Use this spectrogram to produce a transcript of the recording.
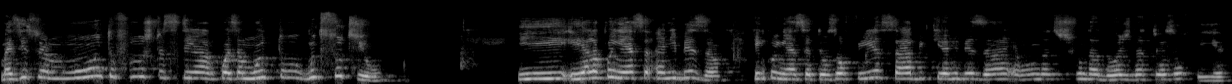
Mas isso é muito frustro, assim, é uma coisa muito, muito sutil. E, e ela conhece Anne Besant. Quem conhece a teosofia sabe que Anne Besant é um dos fundadores da teosofia.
